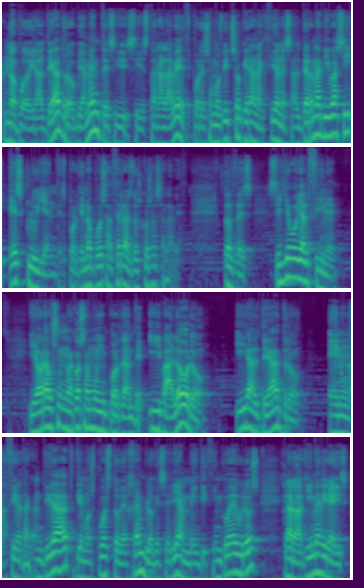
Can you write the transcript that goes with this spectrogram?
no puedo ir al teatro, obviamente, si, si, están a la vez. Por eso hemos dicho que eran acciones alternativas y excluyentes, porque no puedes hacer las dos cosas a la vez. Entonces, si yo voy al cine, y ahora es una cosa muy importante, y valoro ir al teatro en una cierta cantidad, que hemos puesto de ejemplo que serían 25 euros, claro, aquí me diréis,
